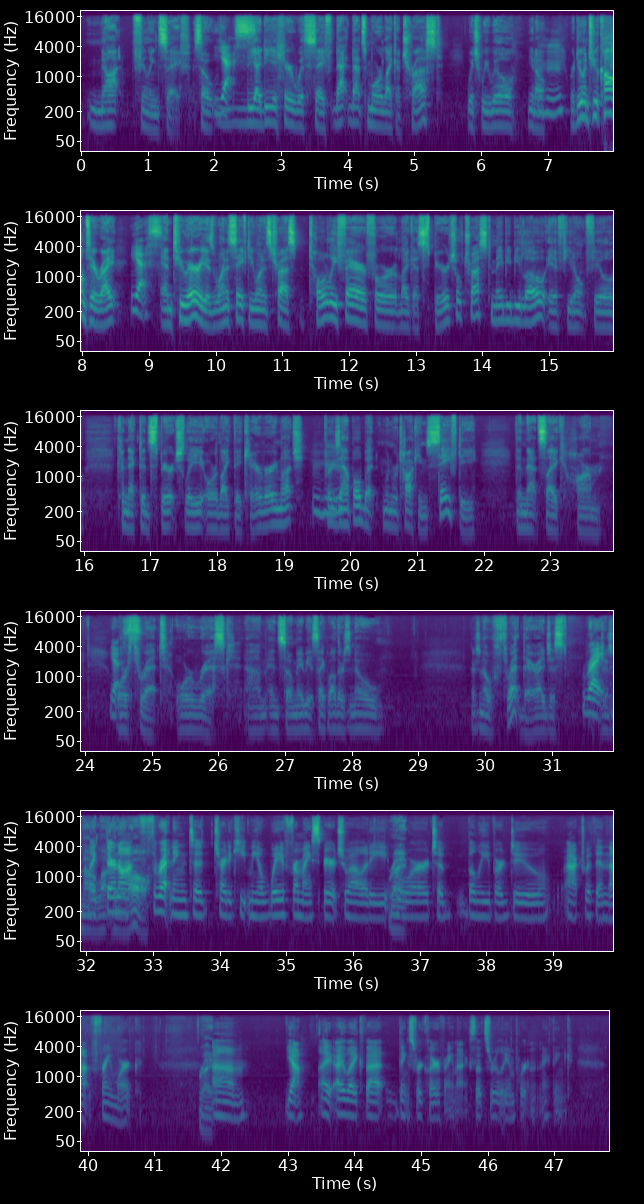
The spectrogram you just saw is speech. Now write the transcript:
not feeling safe. So Yes. the idea here with safe that that's more like a trust, which we will you know Mm-hmm. we're doing two columns here, right? Yes. and two areas one is safety one is trust totally fair for like a spiritual trust to maybe be low if you don't feel connected spiritually or like they care very much Mm-hmm. for example but when we're talking safety then that's like harm yes. or threat or risk um, and so maybe it's like well there's no there's no threat there i just Right. there's not a like they're not threatening to try to keep me away from my spirituality Right. or to believe or do act within that framework. right Um, Yeah, I, I like that. Thanks for clarifying that because that's really important, I think.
